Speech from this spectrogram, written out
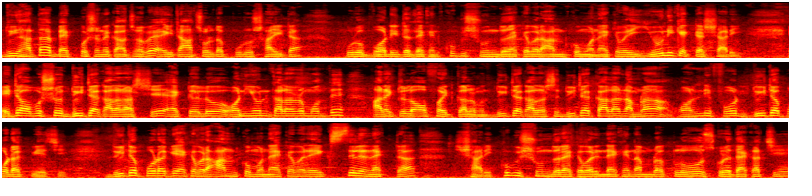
দুই হাতা ব্যাক পোষণের কাজ হবে। এইটা আঁচলটা পুরো শাড়িটা। পুরো বডিটা দেখেন, খুবই সুন্দর, একেবারে আনকমন একেবারে ইউনিক একটা শাড়ি। এটা অবশ্য দুইটা কালার আসছে, একটা হলো অনিয়ন কালারের মধ্যে আর একটা হলো অফ হোয়াইট কালারের মধ্যে। দুইটা কালার আসছে, দুইটা কালার আমরা অনলি ফোর দুইটা প্রোডাক্ট পেয়েছি। দুইটা প্রোডাক্টই একেবারে আনকমন একেবারে এক্সেলেন্ট একটা শাড়ি। খুবই সুন্দর একেবারে, দেখেন আমরা ক্লোজ করে দেখাচ্ছি,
